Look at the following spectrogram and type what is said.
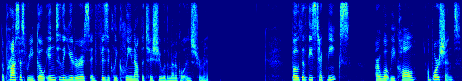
the process where you go into the uterus and physically clean out the tissue with a medical instrument. Both of these techniques are what we call abortions.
